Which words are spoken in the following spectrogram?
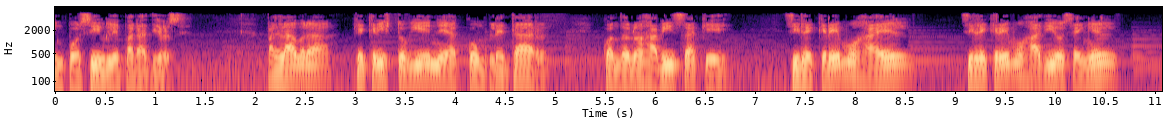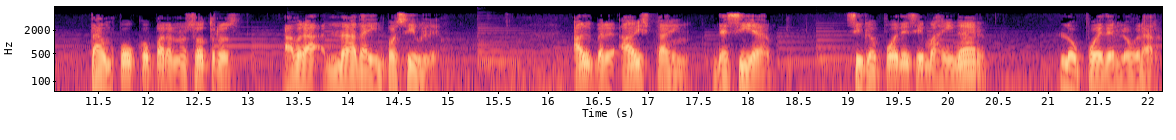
imposible para Dios. Palabra que Cristo viene a completar cuando nos avisa que si le creemos a Él, si le creemos a Dios en Él, tampoco para nosotros habrá nada imposible. Albert Einstein decía, si lo puedes imaginar, lo puedes lograr.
